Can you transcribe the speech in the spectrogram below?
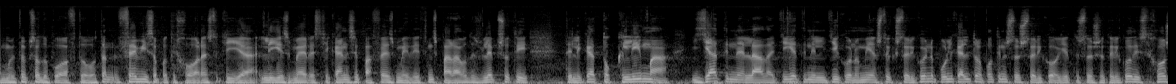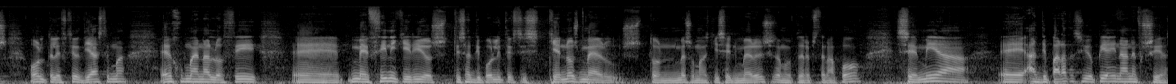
θα μου επιτρέψεις να το πω αυτό. Όταν φεύγεις από τη χώρα, έστω και για λίγες μέρες και κάνεις επαφές με διεθνείς παράγοντες, βλέπεις ότι τελικά το κλίμα για την Ελλάδα και για την ελληνική οικονομία στο εξωτερικό είναι πολύ καλύτερο από ό,τι είναι στο εσωτερικό. Γιατί στο εσωτερικό, δυστυχώς, όλο το τελευταίο διάστημα έχουμε αναλωθεί ε, με ευθύνη κυρίως της αντιπολίτευσης και ενός μέρους των μέσων μαζικής ενημέρωσης, θα μου επιτρέψετε να πω, σε μια ε, αντιπαράθεση η οποία είναι ανεφουσία.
